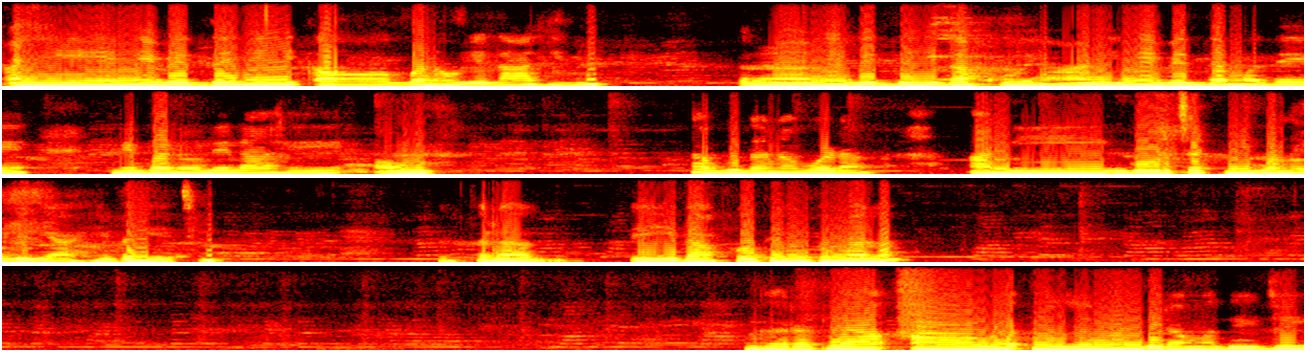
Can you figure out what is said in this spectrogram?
आणि नैवेद्यही बनवलेला आहे मी. तर नैवेद्यही दाखवूया. आणि नैवेद्यामध्ये मी बनवलेला आहे साबुदाणा वडा आणि गोड चटणी बनवलेली आहे दह्याची. त्याला तेही दाखवते मी तुम्हाला. घरातल्या अं, म्हणजे मंदिरामध्ये जी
